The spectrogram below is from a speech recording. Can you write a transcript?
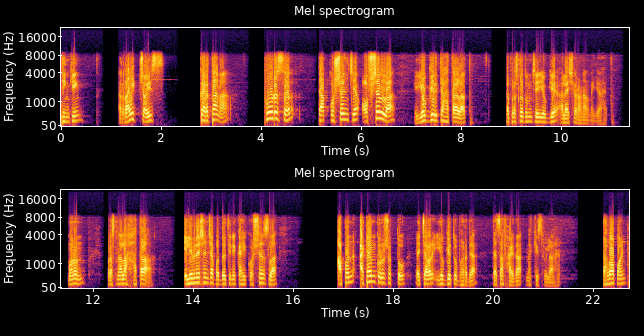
thinking right choice करताना थोडंसं त्या क्वेश्चनच्या ऑप्शनला योग्यरित्या हाताळलात तर प्रश्न तुमचे योग्य आल्याशिवाय राहणार नाही आहेत. म्हणून प्रश्नाला हाताळा. एलिमिनेशनच्या पद्धतीने काही क्वेश्चन्सला आपण अटॅम्प करू शकतो याच्यावर योग्य तो भर द्या. त्याचा फायदा नक्कीच होईल आहे. दहावा पॉइंट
